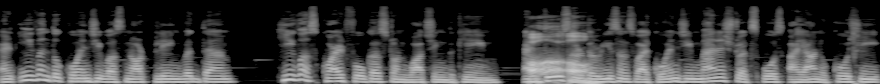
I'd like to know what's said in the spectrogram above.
and even though Koenji was not playing with them, he was quite focused on watching the game. And those are the Oh. reasons why Koenji managed to expose Ayano Koji.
